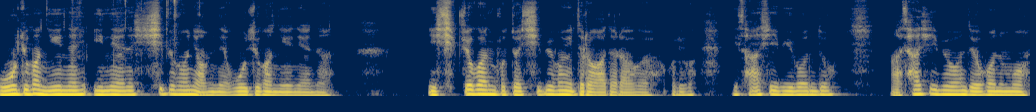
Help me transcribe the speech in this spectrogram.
5주간 이내, 이내에는 12번이 없네요 5주간 이내에는. 이 10주간부터 12번이 들어가더라고요. 그리고 이 42번도 아 42번도 이거는 뭐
